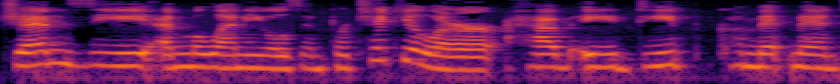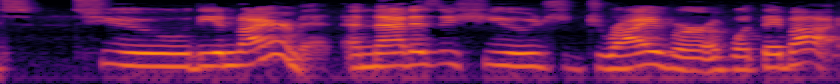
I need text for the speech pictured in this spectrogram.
Gen Z and millennials in particular have a deep commitment to the environment, and that is a huge driver of what they buy.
